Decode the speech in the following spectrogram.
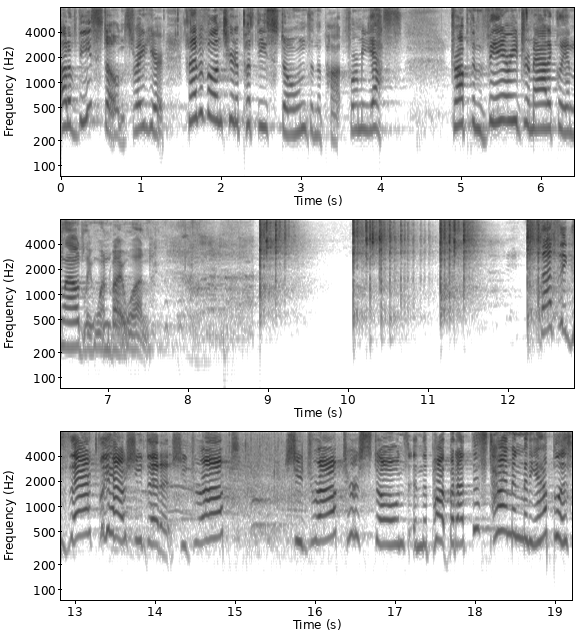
out of these stones right here. Can I have a volunteer to put these stones in the pot for me? Yes. Drop them very dramatically and loudly, one by one. That's exactly how she did it. She dropped she dropped her stones in the pot. But at this time in Minneapolis,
